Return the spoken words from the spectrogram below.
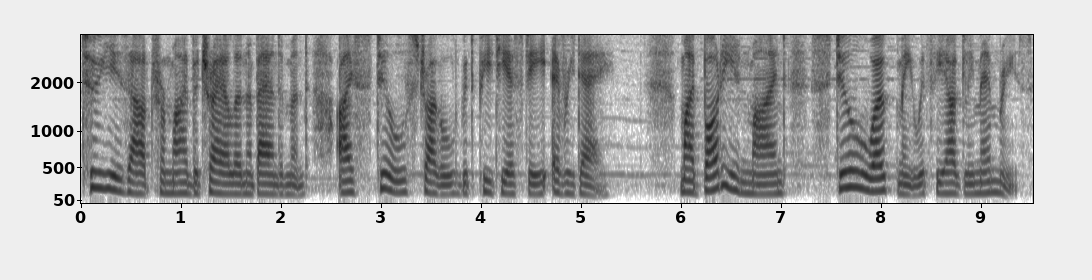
Two years out from my betrayal and abandonment, I still struggled with PTSD every day. My body and mind still woke me with the ugly memories.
